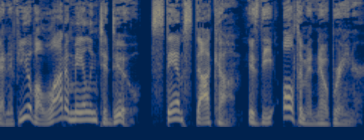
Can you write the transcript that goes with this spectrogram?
And if you have a lot of mailing to do, stamps.com is the ultimate no-brainer.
